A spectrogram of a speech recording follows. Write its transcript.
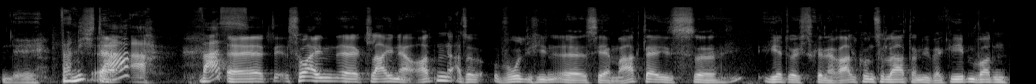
Nee. War nicht da? Äh, ah. Was? Äh, so ein äh, kleiner Orden, also obwohl ich ihn äh, sehr mag, der ist hier durchs Generalkonsulat dann übergeben worden.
